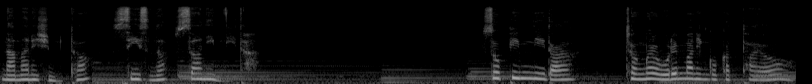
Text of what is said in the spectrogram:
나만의 쉼터 시즌 업 써니입니다. 소피입니다. 정말 오랜만인 것 같아요.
